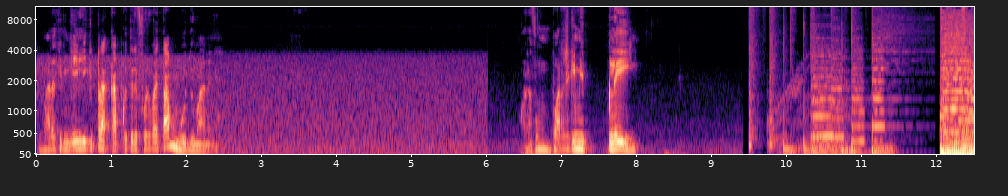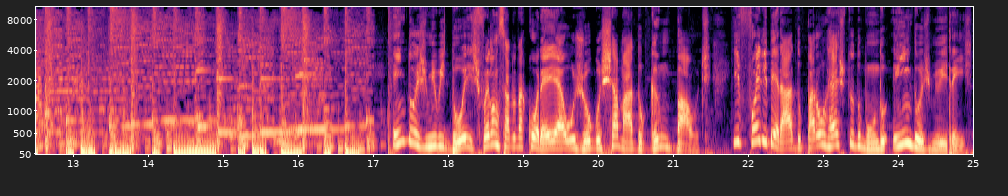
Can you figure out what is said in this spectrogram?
Tomara que ninguém ligue pra cá porque o telefone vai estar tá mudo, mané. Agora vamos embora de gameplay. Em 2002 foi lançado na Coreia o jogo chamado Gunbound e foi liberado para o resto do mundo em 2003.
